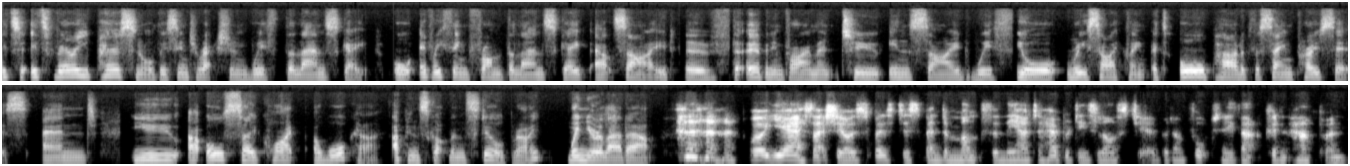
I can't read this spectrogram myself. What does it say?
it's it's very personal this interaction with the landscape or everything from the landscape outside of the urban environment to inside with your recycling. It's all part of the same process and you are also quite a walker up in Scotland still right? When you're allowed out. Well, yes, actually, I was supposed to spend a month in the Outer Hebrides last year, but unfortunately that couldn't happen.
